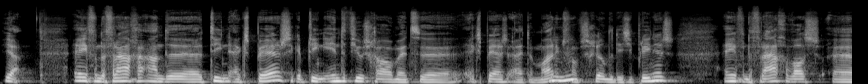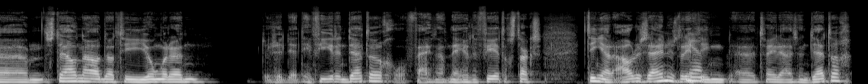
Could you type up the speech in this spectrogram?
Ja, een van de vragen aan de tien experts. Ik heb tien interviews gehouden met uh, experts uit de markt mm -hmm. van verschillende disciplines. Een van de vragen was: uh, stel nou dat die jongeren tussen 1334 of 1549 straks tien jaar ouder zijn, dus richting ja. uh, 2030,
